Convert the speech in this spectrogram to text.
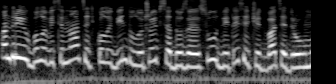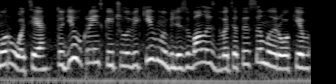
Андрію було 18, коли він долучився до ЗСУ у 2022 році. Тоді українських чоловіків мобілізували з 27 років,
